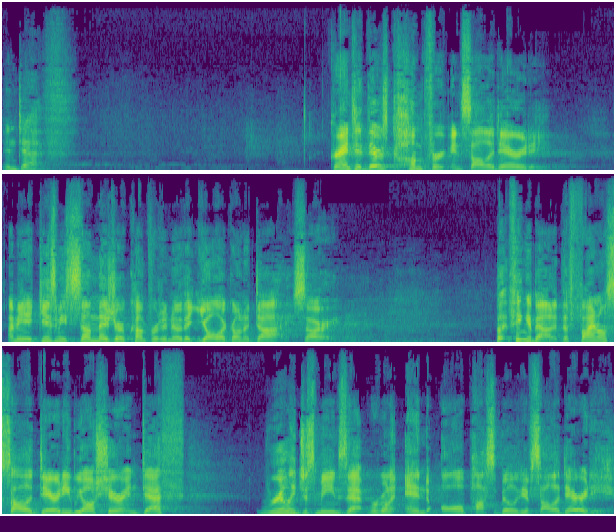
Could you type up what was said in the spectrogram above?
and death. Granted, there's comfort in solidarity. I mean, it gives me some measure of comfort to know that y'all are going to die. Sorry. But think about it the final solidarity we all share in death really just means that we're going to end all possibility of solidarity.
